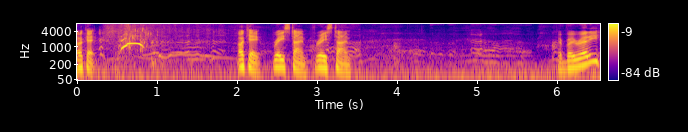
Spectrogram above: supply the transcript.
Okay. Okay, race time. Race time. Everybody ready?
